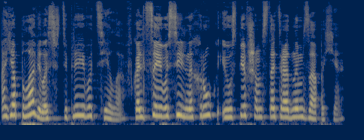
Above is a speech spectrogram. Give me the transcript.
а я плавилась в тепле его тела, в кольце его сильных рук и успевшем стать родным запахе.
